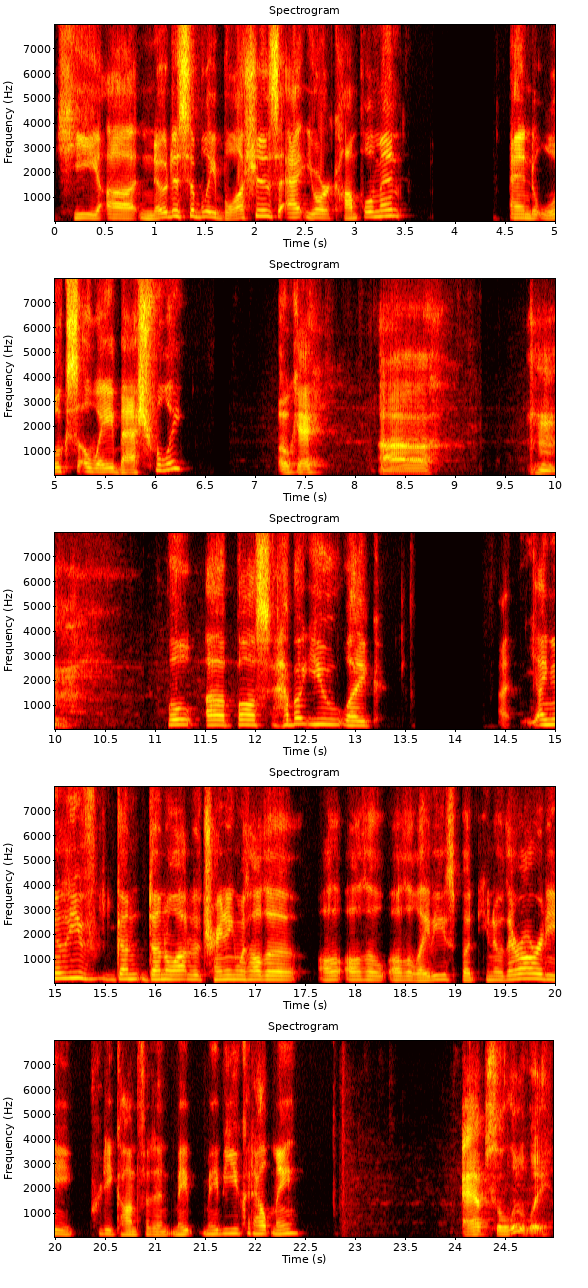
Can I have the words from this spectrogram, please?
He uh noticeably blushes at your compliment and looks away bashfully. Okay. Uh hmm. Well, uh, boss, how about you like? I, I know you've done done a lot of the training with all the all, all the all the ladies, but you know they're already pretty confident. Maybe maybe you could help me. Absolutely.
